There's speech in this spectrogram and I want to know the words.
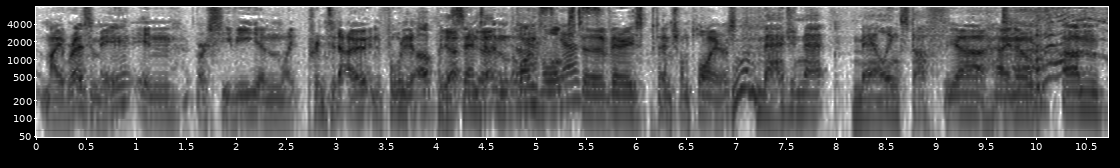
my resume in or CV and like printed it out and folded it up and Yeah, sent yeah, it in yeah. envelopes Yes, yes. to various potential employers. Can you imagine that mailing stuff? Yeah, I know. um,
